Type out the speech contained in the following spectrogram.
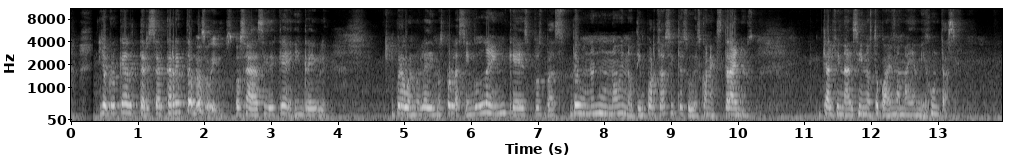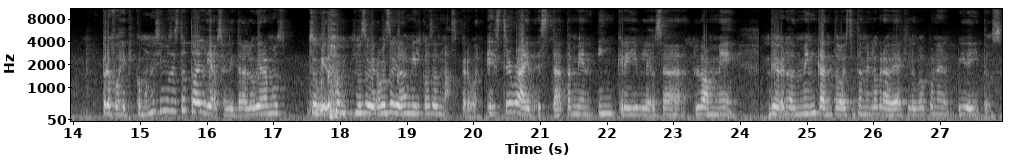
Yo creo que al tercer carrito nos subimos, o sea, así de que increíble. Pero bueno, le dimos por la single lane, que es pues vas de uno en uno y no te importa si te subes con extraños. Que al final sí nos tocó a mi mamá y a mí juntas. Pero fue de que como no hicimos esto todo el día, o sea, literal lo hubiéramos subido, nos hubiéramos subido a mil cosas más, pero bueno, este ride está también increíble, o sea, lo amé, de verdad me encantó, este también lo grabé, aquí les voy a poner videitos,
